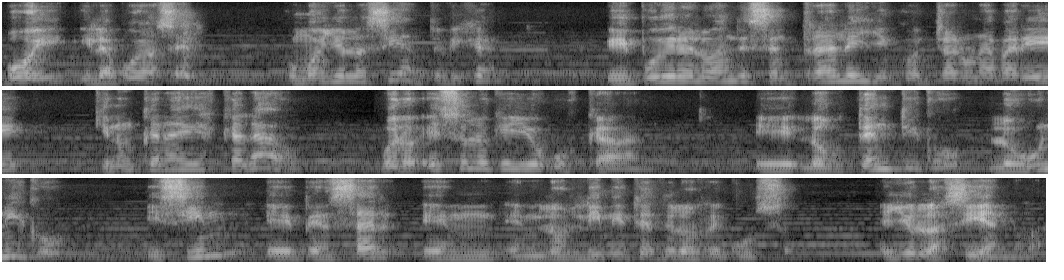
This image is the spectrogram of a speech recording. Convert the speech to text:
voy y la puedo hacer como ellos lo hacían, ¿te fijas? Eh, puedo ir a los Andes centrales y encontrar una pared que nunca nadie ha escalado. Bueno, eso es lo que ellos buscaban, eh, lo auténtico, lo único, y sin eh, pensar en, los límites de los recursos. Ellos lo hacían nomás.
